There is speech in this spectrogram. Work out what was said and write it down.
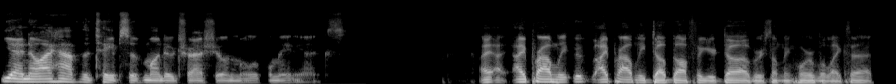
Yeah, no, I have the tapes of Mondo Trasho and Multiple Maniacs. I, I probably I probably dubbed off of your dub or something horrible like that.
